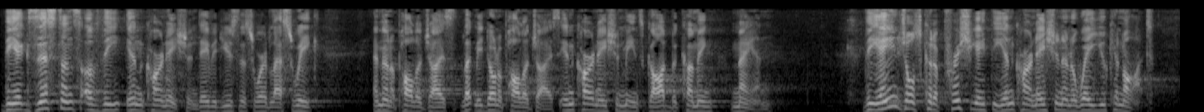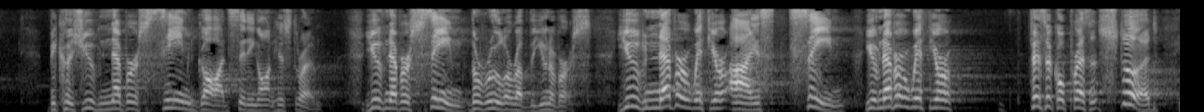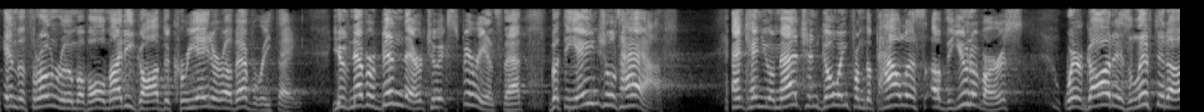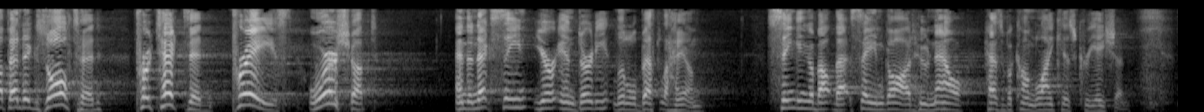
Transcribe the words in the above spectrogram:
the existence of the incarnation. David used this word last week and then apologize. Let me, don't apologize. Incarnation means God becoming man. The angels could appreciate the incarnation in a way you cannot because you've never seen God sitting on his throne. You've never seen the ruler of the universe. You've never with your eyes seen, you've never with your physical presence stood in the throne room of Almighty God, the creator of everything. You've never been there to experience that, but the angels have. And can you imagine going from the palace of the universe where God is lifted up and exalted, protected, praised, worshiped, and the next scene you're in dirty little Bethlehem singing about that same God who now has become like his creation.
